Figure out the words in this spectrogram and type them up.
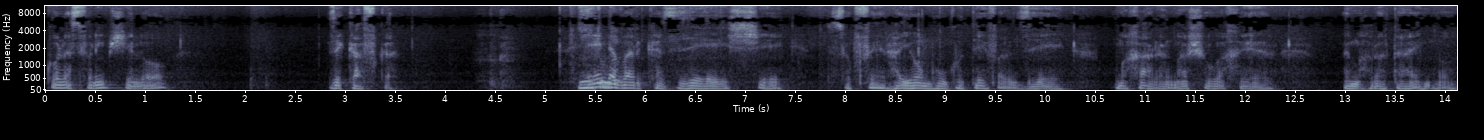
כל הספרים שלו זה קפקא. אין דבר כזה שסופר היום הוא כותב על זה, מחר על משהו אחר, ומחרתיים עוד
